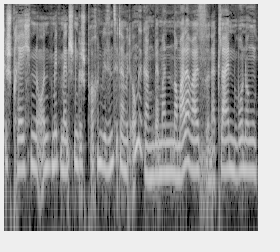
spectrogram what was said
Gesprächen und mit Menschen gesprochen. Wie sind Sie damit umgegangen, wenn man normalerweise so in einer kleinen Wohnung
